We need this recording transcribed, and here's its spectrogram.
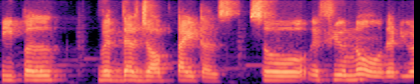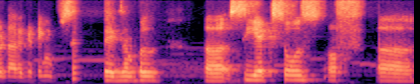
people with their job titles so if you know that you are targeting say example uh, cxos of uh,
